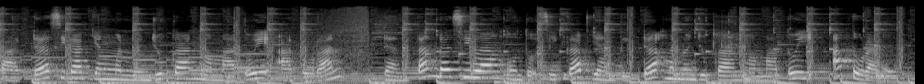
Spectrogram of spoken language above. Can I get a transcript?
pada sikap yang menunjukkan mematuhi aturan dan tanda silang untuk sikap yang tidak menunjukkan mematuhi aturan.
